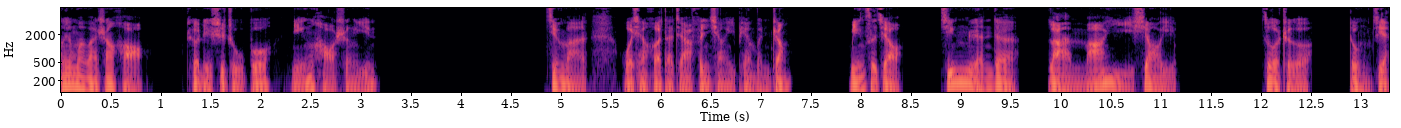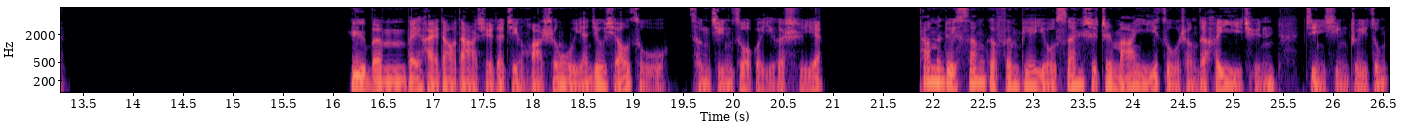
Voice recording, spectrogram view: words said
朋友们，晚上好，这里是主播您好声音。今晚我想和大家分享一篇文章，名字叫《惊人的懒蚂蚁效应》，作者洞见。日本北海道大学的进化生物研究小组曾经做过一个实验，他们对三个分别由三十只蚂蚁组成的黑蚁群进行追踪，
